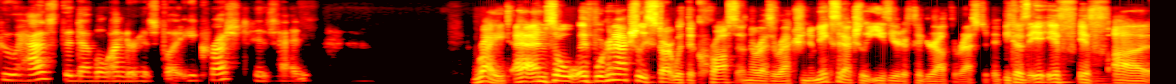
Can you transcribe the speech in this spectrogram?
who has the devil under his foot. He crushed his head. Right. And so if we're going to actually start with the cross and the resurrection, it makes it actually easier to figure out the rest of it. Because if if uh,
